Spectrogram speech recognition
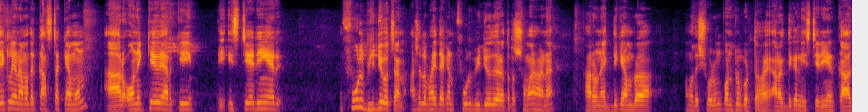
দেখলেন আমাদের কাজটা কেমন। আর অনেকেই আর কি স্টিয়ারিংয়ের ফুল ভিডিও চান। আসলে ভাই দেখেন ফুল ভিডিও দেওয়ার এতটা সময় হয় না। কারণ একদিকে আমরা আমাদের শোরুম কন্ট্রোল করতে হয় আর একদিকে স্টিয়ারিংয়ের কাজ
